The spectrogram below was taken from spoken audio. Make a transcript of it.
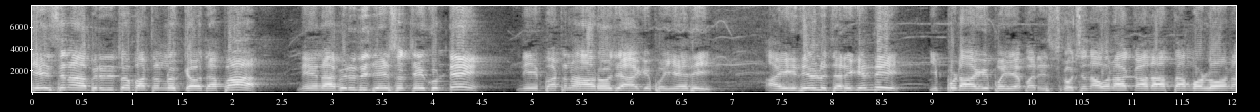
చేసిన అభివృద్ధితో బటన్ నొక్కావు తప్ప నేను అభివృద్ధి చేసి చేయకుంటే నీ బటన్ ఆ రోజు ఆగిపోయేది. ఐదేళ్ళు జరిగింది ఇప్పుడు ఆగిపోయే పరిస్థితికి వచ్చింది. అవునా కాదా తమ్ముళ్ళు అని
